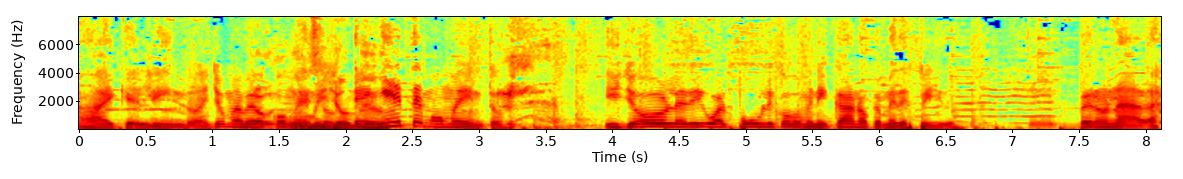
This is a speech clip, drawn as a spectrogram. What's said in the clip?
Ay, qué lindo. ¿eh? Yo me veo Pero con eso de en este momento. Y yo le digo al público dominicano que me despido. Pero nada.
